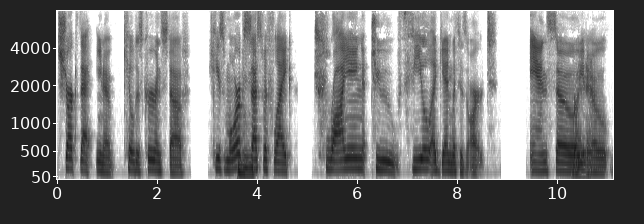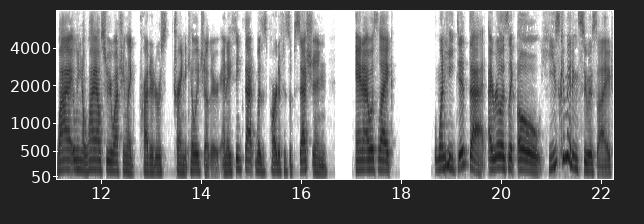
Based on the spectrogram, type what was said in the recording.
shark that, you know, killed his crew and stuff, he's more Mhm. obsessed with like trying to feel again with his art. And so, you know, why you know, why else are you watching like predators trying to kill each other? And I think that was part of his obsession. And I was like, when he did that, I realized like, oh, he's committing suicide.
